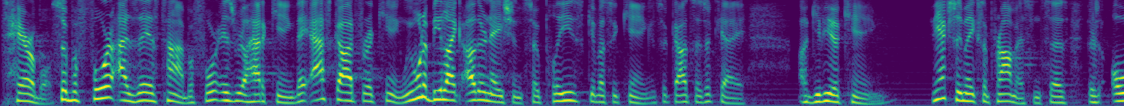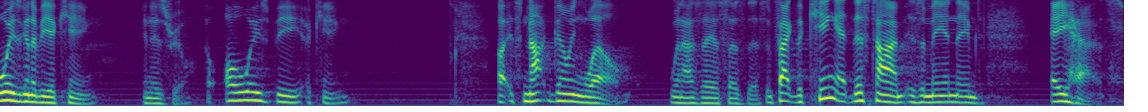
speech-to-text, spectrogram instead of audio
terrible. So before Isaiah's time, before Israel had a king, they asked God for a king. We want to be like other nations, so please give us a king. And so God says, okay, I'll give you a king. He actually makes a promise and says, There's always going to be a king in Israel. There'll always be a king. Uh, it's not going well when Isaiah says this. In fact, the king at this time is a man named Ahaz.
